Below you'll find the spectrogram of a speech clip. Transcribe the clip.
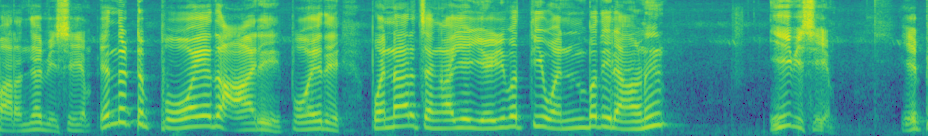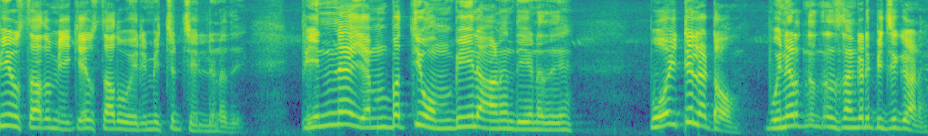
പറഞ്ഞ വിഷയം. എന്നിട്ട് പോയത് ആര്? പോയത് പൊന്നാര ചങ്ങായി എഴുപത്തി ഒൻപതിലാണ് ഈ വിഷയം. എ പി ഉസ്താദും ഇ കെ ഉസ്താദും ഒരുമിച്ച് ചെല്ലണത് പിന്നെ എൺപത്തി ഒമ്പതിലാണ് എന്ത് ചെയ്യണത്? പോയിട്ടില്ല കേട്ടോ പുനർ സംഘടിപ്പിച്ചിരിക്കുകയാണ്.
